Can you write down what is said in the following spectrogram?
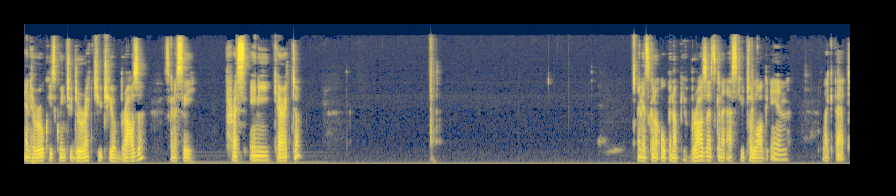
And Heroku is going to direct you to your browser. It's going to say press any character and it's going to open up your browser. It's going to ask you to log in like that.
